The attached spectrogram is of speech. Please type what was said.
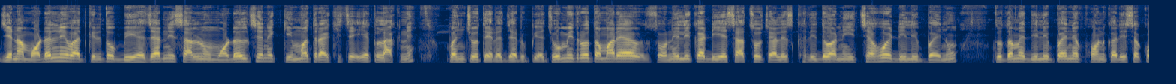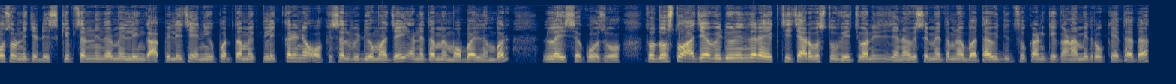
જેના મોડલની વાત કરીએ તો બે હજારની સાલનું મોડલ છે અને કિંમત રાખી છે એક લાખને પંચોતેર હજાર રૂપિયા. જો મિત્રો, તમારે સોનેલિકા ડીએ સાતસો ચાલીસ ખરીદવાની ઈચ્છા હોય, દિલીપભાઈનું તો તમે દિલીપભાઈને ફોન કરી શકો છો. નીચે ડિસ્ક્રિપ્શનની અંદર મેં લિંક આપેલી છે. એની ઉપર તમે ક્લિક કરીને ઓફિશિયલ વિડીયોમાં જઈ અને તમે મોબાઈલ નંબર લઈ શકો છો. તો દોસ્તો, આજે આ વિડીયોની અંદર એકથી ચાર વસ્તુ વેચવાની છે, જેના વિશે મેં તમને બતાવી દીધું કારણ કે ઘણા મિત્રો કહેતા હતા.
